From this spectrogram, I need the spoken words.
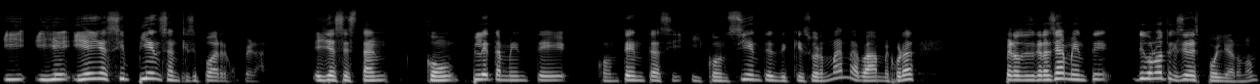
y, y, ellas sí piensan que se pueda recuperar. Ellas están completamente contentas y, y, conscientes de que su hermana va a mejorar, pero desgraciadamente, digo, no te quisiera spoiler, ¿no?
